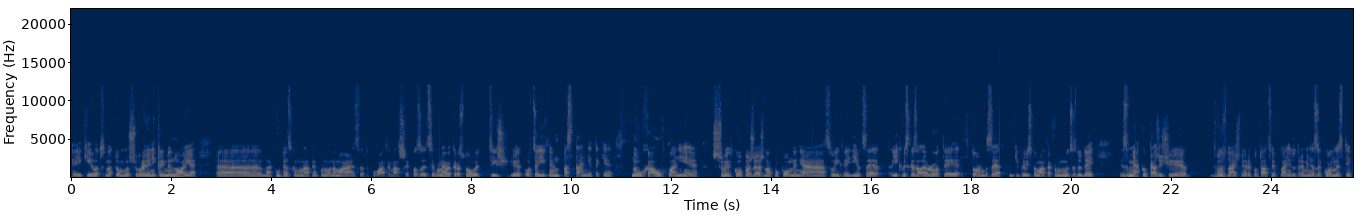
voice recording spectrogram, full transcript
е, які от на тому ж в районі Кремінної, е, на Куп'янському напрямку ну, намагаються атакувати наші позиції. Вони використовують ці е, оце їхнє останнє таке ноу-хау в плані швидкого пожежного поповнення своїх рядів. Це як ви сказали, роти Шторм Z, які при військоматах формуються з людей, з м'яко кажучи, двозначною репутацією в плані дотримання законності,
